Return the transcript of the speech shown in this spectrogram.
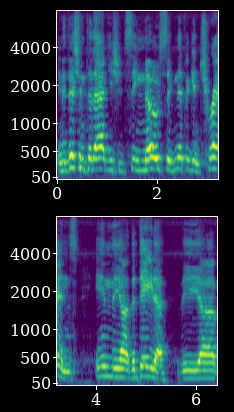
In addition to that, you should see no significant trends in the, uh, the data, the, uh,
